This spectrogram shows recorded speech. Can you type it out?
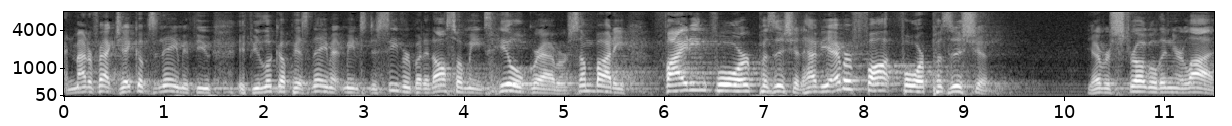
And matter of fact, Jacob's name, if you if you look up his name, it means deceiver, but it also means heel grabber, somebody fighting for position. Have you ever fought for position? You ever struggled in your life?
